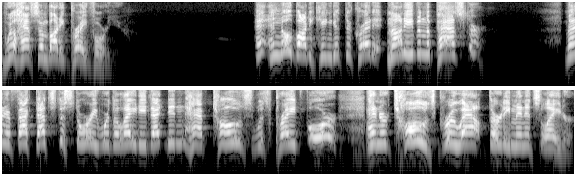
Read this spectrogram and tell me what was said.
we'll have somebody pray for you. And, and nobody can get the credit, not even the pastor. Matter of fact, that's the story where the lady that didn't have toes was prayed for, and her toes grew out 30 minutes later.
